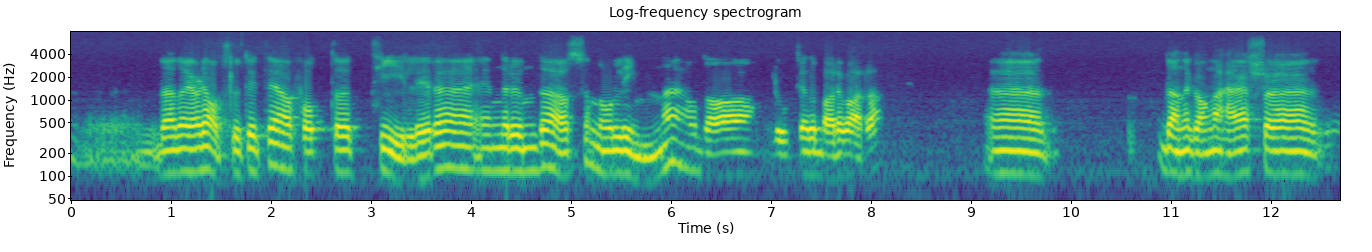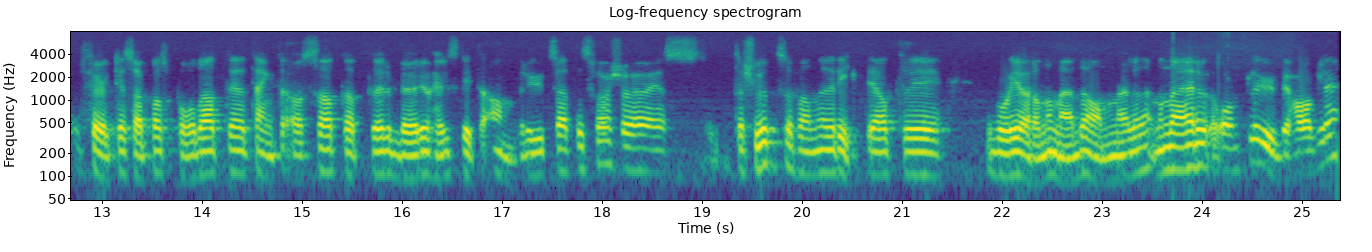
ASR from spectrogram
det, det, gjør det absolutt ikke. Jeg har fått uh, tidligere en runde altså, noe lignende, og da lot jeg det bare være. Uh, denne gangen her så følte jeg såpass på det at jeg tenkte også at dette bør jo helst ikke andre utsettes for. Så jeg, til slutt så fant jeg riktig at vi burde gjøre noe med det og anmelde det. Men det er ordentlig ubehagelig.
